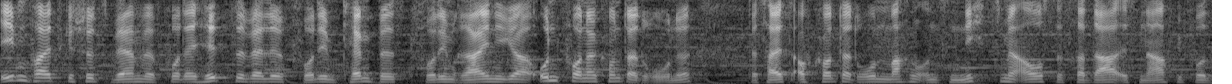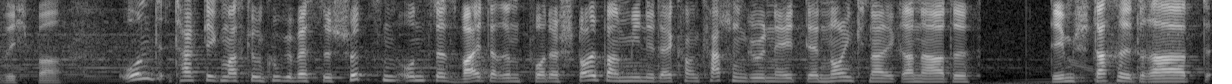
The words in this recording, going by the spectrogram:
Ebenfalls geschützt werden wir vor der Hitzewelle, vor dem Tempest, vor dem Reiniger und vor einer Konterdrohne. Das heißt, auch Konterdrohnen machen uns nichts mehr aus, das Radar ist nach wie vor sichtbar und Taktikmaske und Kugelweste schützen uns des Weiteren vor der Stolpermine, der Concussion Grenade, der neuen Knallgranate, dem Stacheldraht,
